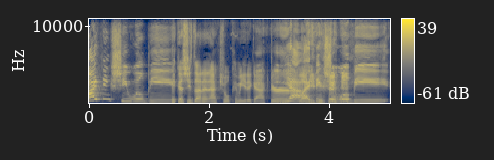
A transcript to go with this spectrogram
I think she will be because she's not an actual comedic actor. Yeah, I think she will be.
